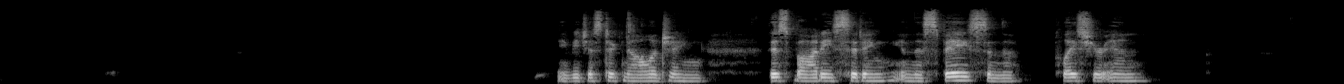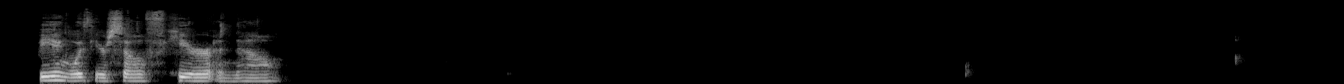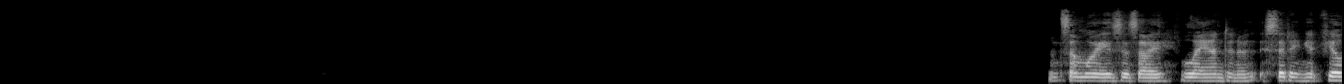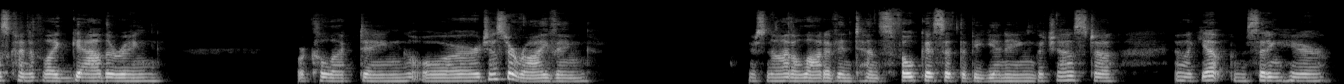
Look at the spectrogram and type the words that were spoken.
Maybe just acknowledging this body sitting in this space and the place you're in. Being with yourself here and now. In some ways, as I land in a sitting, it feels kind of like gathering or collecting or just arriving. There's not a lot of intense focus at the beginning, but just uh, like, yep, I'm sitting here.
